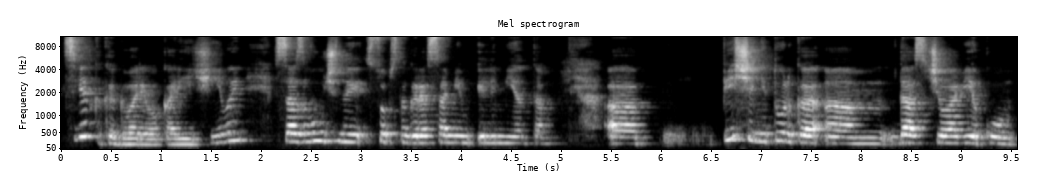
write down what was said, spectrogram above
цвет как я говорила коричневый созвучный собственно говоря самим элементом пища не только даст человеку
